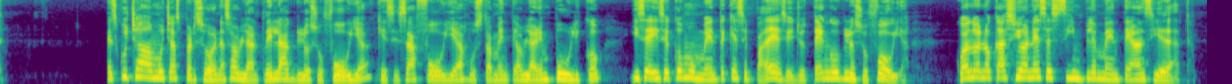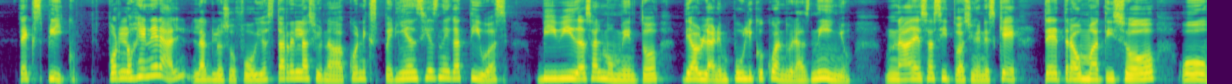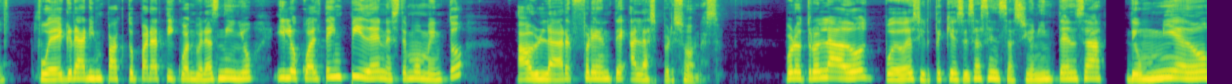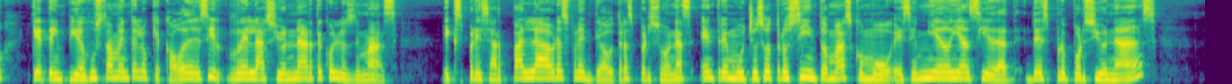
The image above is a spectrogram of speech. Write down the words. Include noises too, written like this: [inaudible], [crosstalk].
He escuchado a muchas personas hablar de la glosofobia, que es esa fobia justamente hablar en público, y se dice comúnmente que se padece, yo tengo glosofobia, cuando en ocasiones es simplemente ansiedad. Te explico. Por lo general, la glosofobia está relacionada con experiencias negativas vividas al momento de hablar en público cuando eras niño. Una de esas situaciones que te traumatizó o fue de gran impacto para ti cuando eras niño y lo cual te impide en este momento hablar frente a las personas. Por otro lado, puedo decirte que es esa sensación intensa de un miedo que te impide justamente lo que acabo de decir, relacionarte con los demás expresar palabras frente a otras personas, entre muchos otros síntomas como ese miedo y ansiedad desproporcionadas,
